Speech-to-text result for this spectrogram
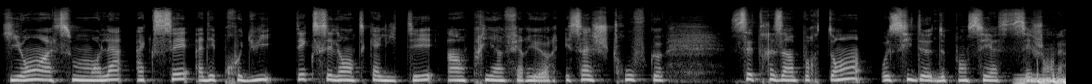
qui ont à ce moment-là accès à des produits d'excellente qualité à un prix inférieur. Et ça, je trouve que c'est très important aussi de, de penser à ces gens-là.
